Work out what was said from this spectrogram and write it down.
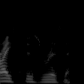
Christ is risen.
